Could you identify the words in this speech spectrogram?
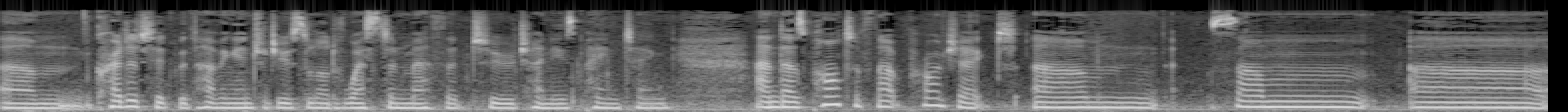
um, credited with having introduced a lot of Western method to Chinese painting. And as part of that project, um, some uh,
